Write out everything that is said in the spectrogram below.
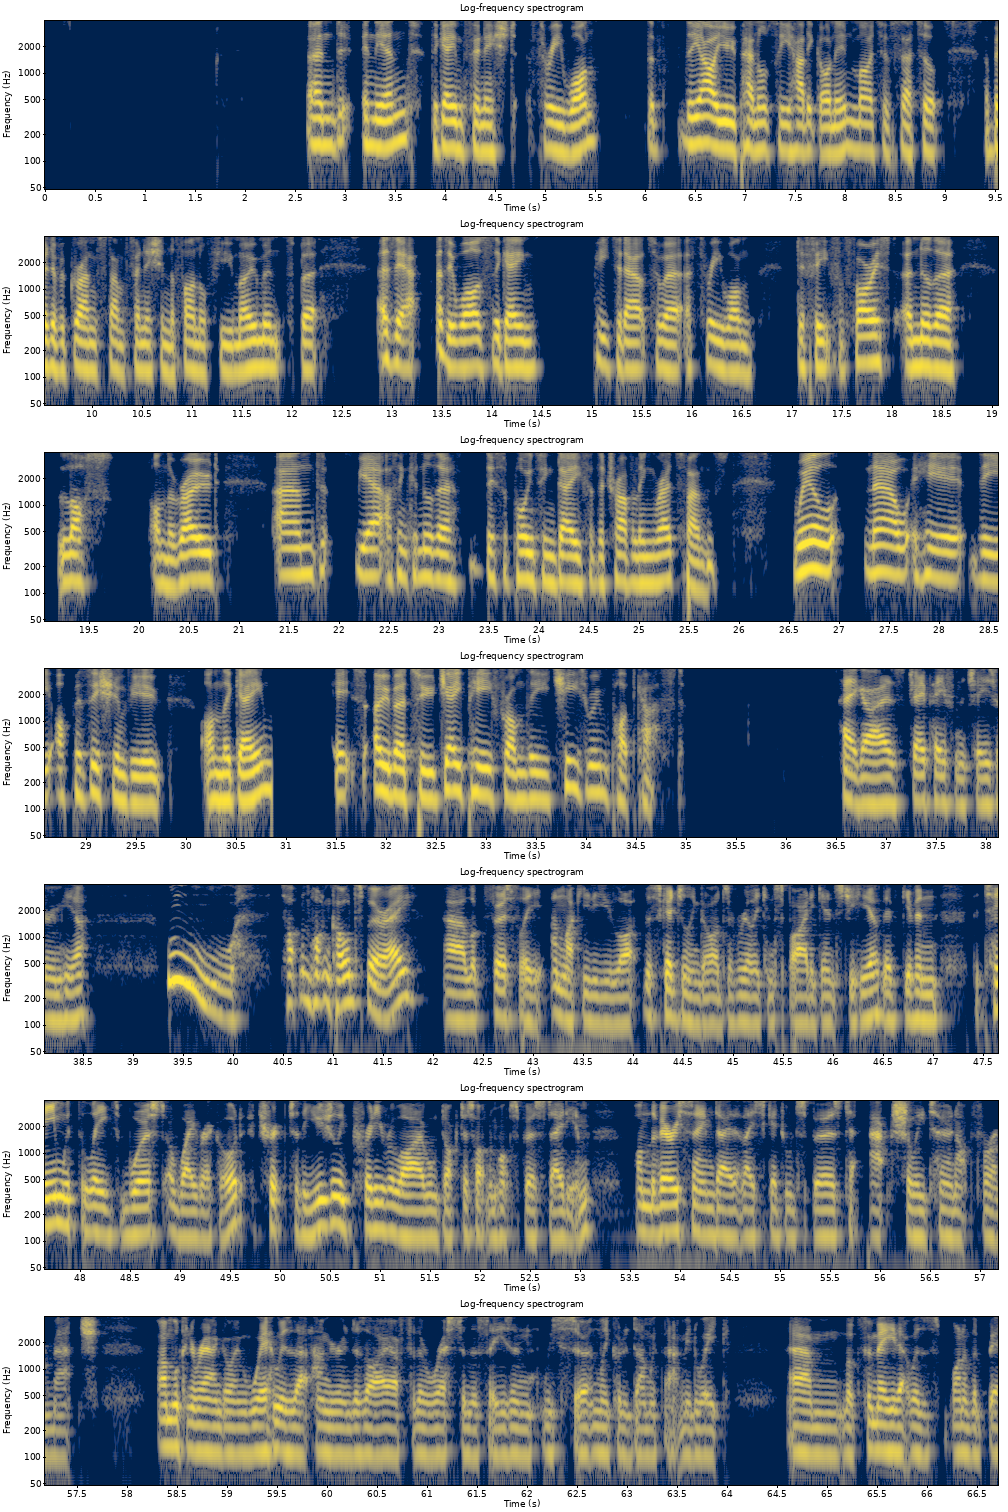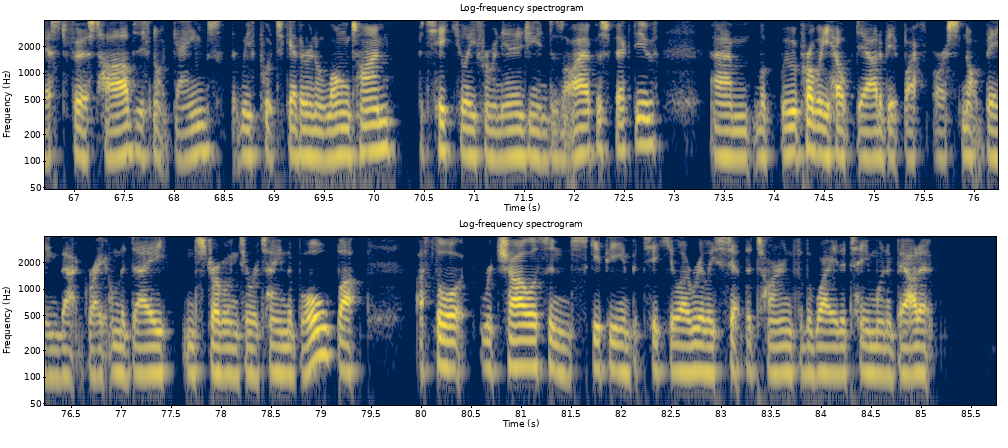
And in the end, the game finished 3 1. The, the Ayew penalty, had it gone in, might have set up a bit of a grandstand finish in the final few moments. But as it as it was, the game petered out to a, 3 1 defeat for Forest, another loss on the road. And yeah, I think another disappointing day for the travelling Reds fans. We'll now hear the opposition view on the game. It's over to JP from the Cheese Room podcast. Hey guys, JP from the Cheese Room here. Ooh, Tottenham hot and cold spur, eh? Uh, look, firstly, unlucky to you lot. The scheduling gods have really conspired against you here. They've given the team with the league's worst away record a trip to the usually pretty reliable Dr. Tottenham Hotspur Stadium on the very same day that they scheduled Spurs to actually turn up for a match. I'm looking around going, where was that hunger and desire for the rest of the season? We certainly could have done with that midweek. Um, look, for me, that was one of the best first halves, if not games, that we've put together in a long time particularly from an energy and desire perspective. Um, look, we were probably helped out a bit by Forest not being that great on the day and struggling to retain the ball, but I thought Richarlison and Skippy in particular really set the tone for the way the team went about it.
